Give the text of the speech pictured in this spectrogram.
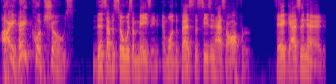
I hate clip shows! This episode was amazing and one of the best the season has to offer. Thick as an Ed.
